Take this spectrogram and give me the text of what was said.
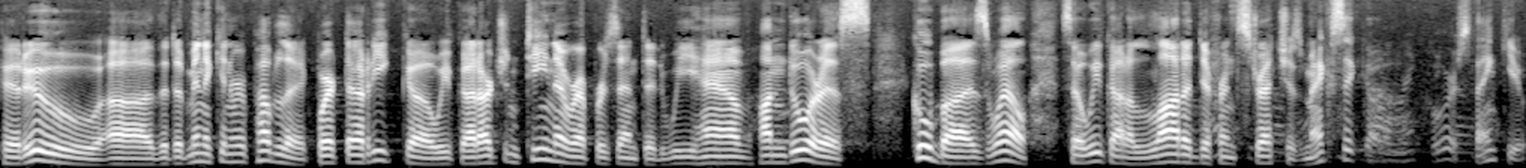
Peru, uh, the Dominican Republic, Puerto Rico, we've got Argentina represented, we have Honduras, Cuba as well. So we've got a lot of different stretches. Mexico. Of course, thank you.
